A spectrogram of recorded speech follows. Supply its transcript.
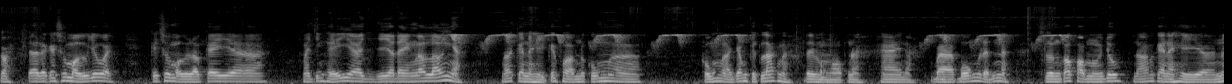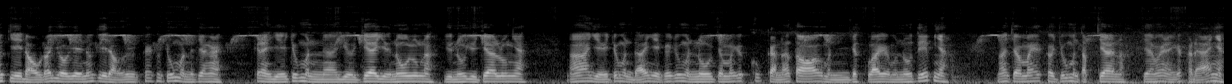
rồi đây là cây số 10 chú ơi. Cây số 10 là cây uh, mai chiến thủy uh, à, da đen lá lớn nha. Nó cây này thì cái form nó cũng uh, cũng là giống trực lắc nè. Đây là một nè hai nè ba bốn đỉnh nè. Lưng có phong luôn chú. Đó cái này thì nước dây đầu đó vô dây nước dây đầu các chú mình cho ngay. Cái này vậy chú mình vừa chơi vừa nuôi luôn nè vừa nuôi vừa chơi luôn nha. Đó vậy chú mình để vậy các chú mình nuôi cho mấy cái cúc cành nó to mình giật lại rồi mình nuôi tiếp nha. Nó cho mấy cô chú mình tập chơi nè chơi mấy này rất là đã nha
